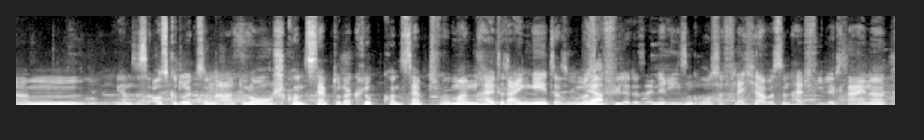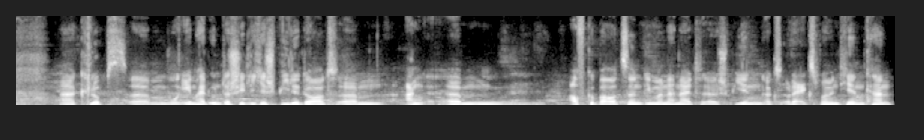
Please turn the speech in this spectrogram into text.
Ähm, wie haben es ausgedrückt? So eine Art Lounge-Konzept oder Club-Konzept, wo man halt reingeht, also wo man Ja. das Gefühl hat, es ist eine riesengroße Fläche, aber es sind halt viele kleine äh, Clubs, ähm, wo eben halt unterschiedliche Spiele dort ähm, an, ähm, aufgebaut sind, die man dann halt äh, spielen oder experimentieren kann.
